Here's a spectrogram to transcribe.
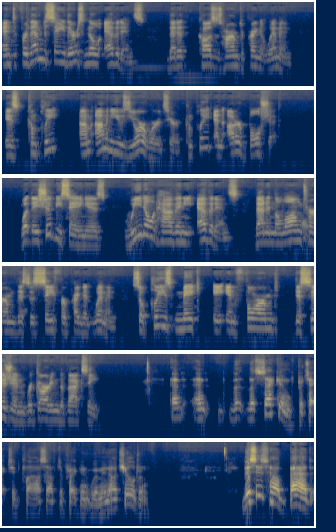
And for them to say there's no evidence that it causes harm to pregnant women is complete. I'm, I'm going to use your words here complete and utter bullshit. What they should be saying is we don't have any evidence that in the long term this is safe for pregnant women. So please make a informed decision regarding the vaccine. And and the, the second protected class after pregnant women are children. This is how bad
